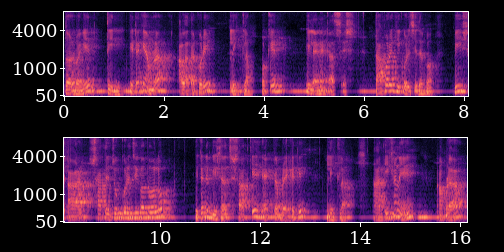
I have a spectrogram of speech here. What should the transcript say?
দশ ভাগের তিন। এটাকে আমরা আলাদা করে লিখলাম। ওকে? এই লাইনের কাজ শেষ। তারপরে কি করেছি দেখো? বিশ আর সাথে যোগ করেছি কত হলো? এখানে বিশ আর সাতকে একটা ব্র্যাকেটে লিখলাম। আর এখানে আমরা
